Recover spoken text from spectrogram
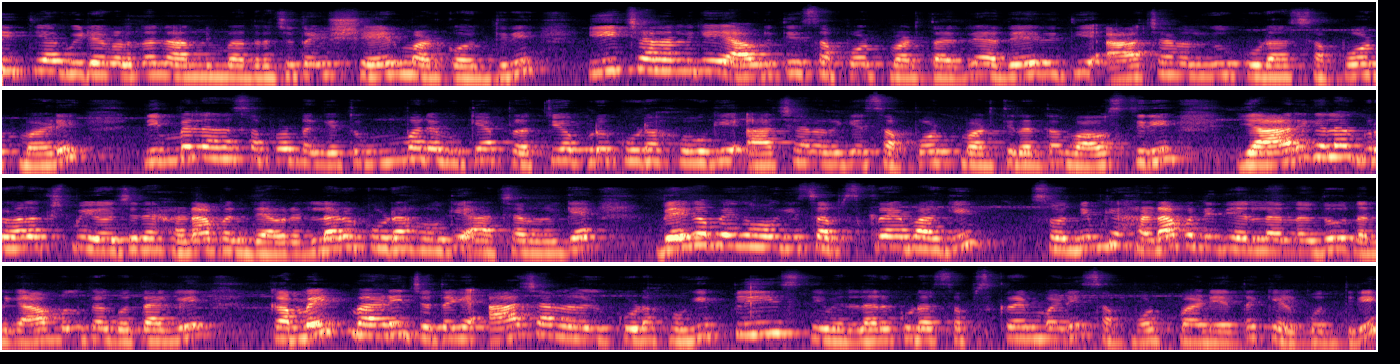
ರೀತಿಯ ವಿಡಿಯೋಗಳನ್ನ ನಾನು ನಿಮ್ಮ ಅದರ ಜೊತೆಗೆ ಶೇರ್ ಮಾಡ್ಕೊತೀನಿ ಈ ಚಾನಲ್ಗೆ ಯಾವ ರೀತಿ ಸಪೋರ್ಟ್ ಮಾಡ್ತಾ ಇದ್ರೆ, ಅದೇ ರೀತಿ ಚಾನಲ್ಗೂ ಕೂಡ ಸಪೋರ್ಟ್ ಮಾಡಿ, ನಿಮ್ಮೆಲ್ಲರ ಸಪೋರ್ಟ್ ನನಗೆ ತುಂಬಾ ಮುಖ್ಯ. ಪ್ರತಿಯೊಬ್ಬರು ಕೂಡ ಹೋಗಿ ಆ ಚಾನಲ್ಗೆ ಸಪೋರ್ಟ್ ಮಾಡ್ತೀರಂತ ಭಾವಿಸ್ತೀರಿ ಯಾರಿಗೆಲ್ಲ ಗೃಹಲಕ್ಷ್ಮಿ ಯೋಜನೆ ಹಣ ಬಂದಿದೆ, ಅವರೆಲ್ಲರೂ ಕೂಡ ಹೋಗಿ ಆ ಚಾನಲ್ಗೆ ಬೇಗ ಬೇಗ ಹೋಗಿ ಸಬ್ಸ್ಕ್ರೈಬ್ ಆಗಿ. ಸೊ ನಿಮಗೆ ಹಣ ಬಂದಿದೆಯಲ್ಲ ಅನ್ನೋದು ನನಗೆ ಆ ಮೂಲಕ ಗೊತ್ತಾಗಲಿ. ಕಮೆಂಟ್ ಮಾಡಿ, ಜೊತೆಗೆ ಆ ಚಾನಲ್ಗೂ ಕೂಡ ಹೋಗಿ ಪ್ಲೀಸ್ ನೀವೆಲ್ಲರೂ ಕೂಡ ಸಬ್ಸ್ಕ್ರೈಬ್ ಮಾಡಿ ಸಪೋರ್ಟ್ ಮಾಡಿ ಅಂತ ಕೇಳ್ಕೊತೀನಿ.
